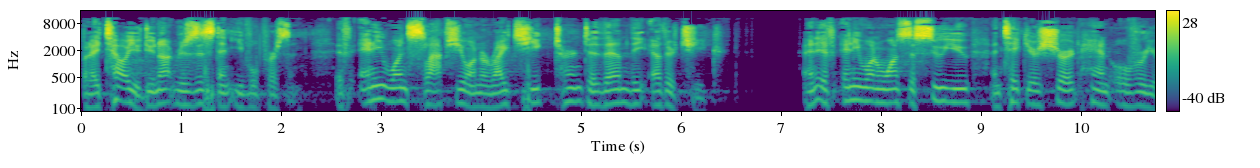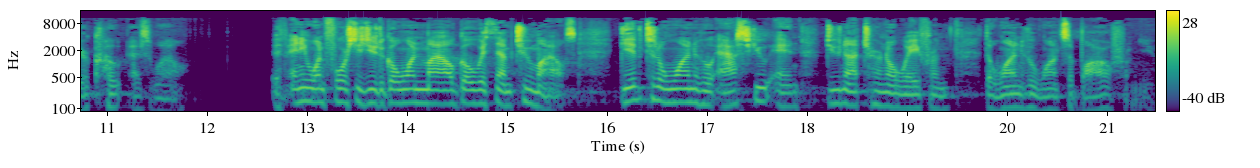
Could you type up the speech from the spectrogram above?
But I tell you, do not resist an evil person. If anyone slaps you on the right cheek, turn to them the other cheek. And if anyone wants to sue you and take your shirt, hand over your coat as well. If anyone forces you to go one mile, go with them two miles. Give to the one who asks you and do not turn away from the one who wants to borrow from you.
